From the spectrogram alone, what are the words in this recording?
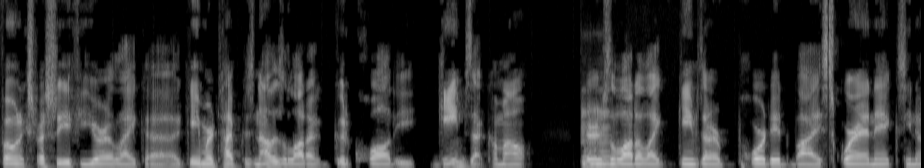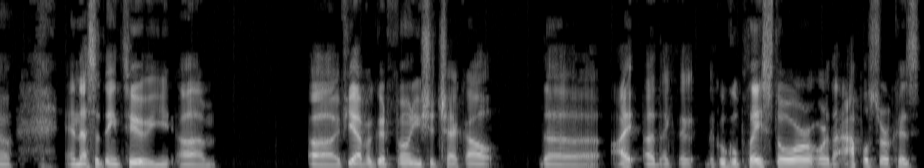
phone, especially if you're like a gamer type, because now there's a lot of good quality games that come out. There's a Mhm. lot of like games that are ported by Square Enix, you know, and that's the thing too. You, um, uh, if you have a good phone, you should check out the i uh, like the, the Google Play Store or the Apple Store because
